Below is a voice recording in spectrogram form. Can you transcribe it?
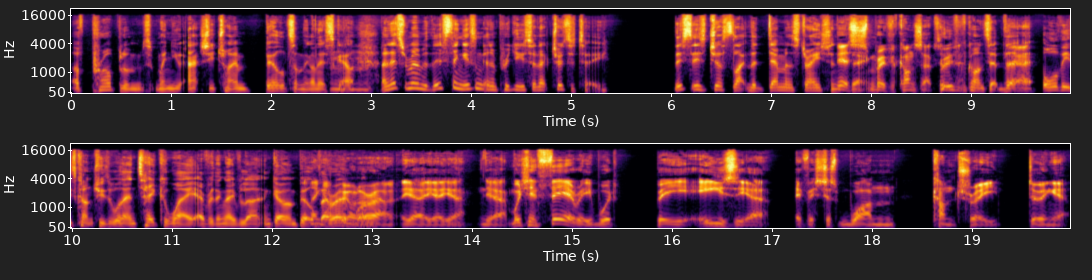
of problems when you actually try and build something on this scale. And let's remember, this thing isn't going to produce electricity. This is just like the demonstration Yeah, thing. proof of concept. Proof of concept that Yeah. all these countries will then take away everything they've learned and go and build They their own build their own. Yeah, yeah, yeah, yeah. Which in theory would be easier if it's just one country doing it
